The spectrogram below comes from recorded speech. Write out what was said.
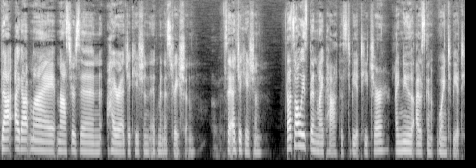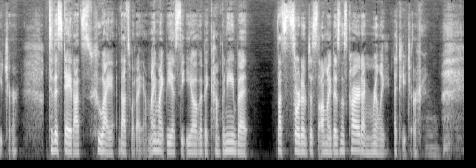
That I got my master's in higher education administration. So education. That's always been my path is to be a teacher. I knew I was going, going to be a teacher. To this day, that's who I. That's what I am. I might be a CEO of a big company, but that's sort of just on my business card. I'm really a teacher.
